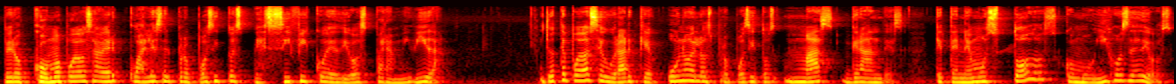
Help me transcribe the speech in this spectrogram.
pero ¿cómo puedo saber cuál es el propósito específico de Dios para mi vida? Yo te puedo asegurar que uno de los propósitos más grandes que tenemos todos como hijos de Dios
